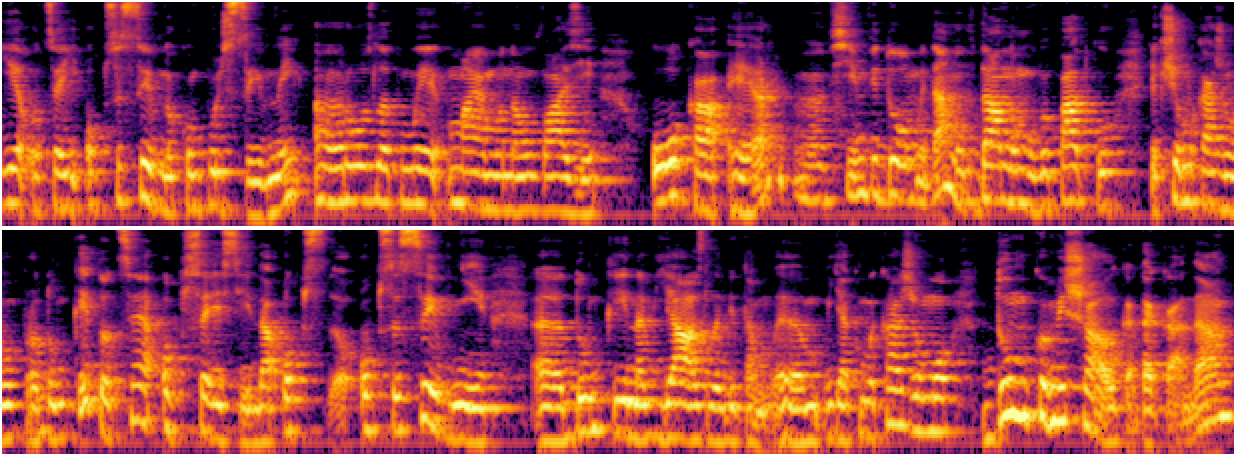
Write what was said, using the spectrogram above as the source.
є оцей обсесивно-компульсивний е, розлад. Ми маємо на увазі ОКР, е, всім відомий. Да? Ну, в даному випадку, якщо ми кажемо про думки, то це обсесії, да? обс- обсесивні е, думки, нав'язливі, там, е, як ми кажемо, думкомішалка така. Да?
